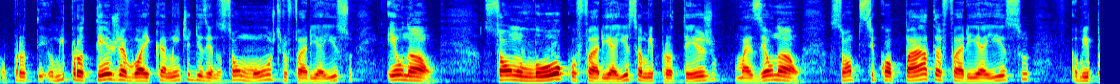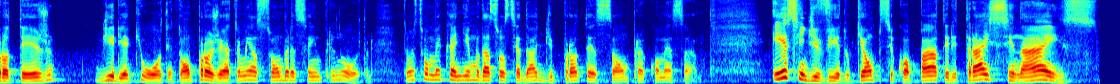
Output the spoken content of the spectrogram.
Eu, prote... eu me protejo egoicamente dizendo, só um monstro faria isso, eu não. Só um louco faria isso, eu me protejo, mas eu não. Só um psicopata faria isso, eu me protejo, diria que o outro. Então, eu projeto a minha sombra sempre no outro. Então, esse é um mecanismo da sociedade de proteção para começar. Esse indivíduo que é um psicopata, ele traz sinais,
